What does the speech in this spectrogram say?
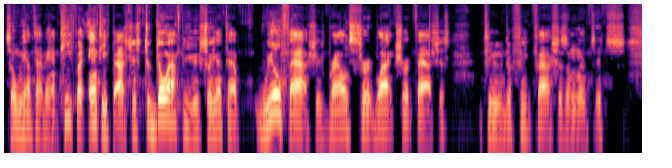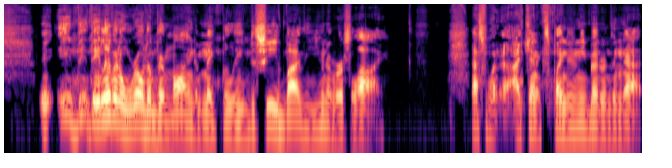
So we have to have Antifa, anti-fascists to go after you. So you have to have real fascists, brown shirt, black shirt fascists to defeat fascism. It's, it's it, it, they live in a world of their mind, a make believe, deceived by the universal lie. That's what uh, I can't explain it any better than that.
